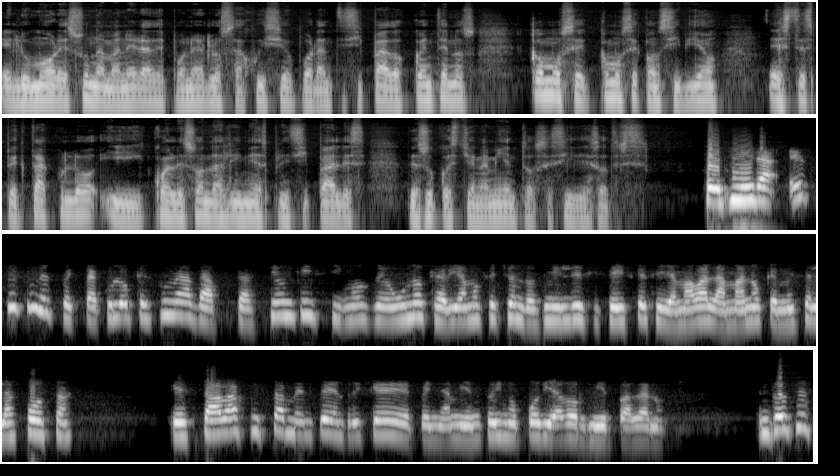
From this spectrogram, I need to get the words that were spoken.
El humor es una manera de ponerlos a juicio por anticipado. Cuéntenos cómo se, cómo se concibió este espectáculo y cuáles son las líneas principales de su cuestionamiento, Cecilia Sotres. Pues mira, este es un espectáculo que es una adaptación que hicimos de uno que habíamos hecho en 2016 que se llamaba La mano que mece la fosa, que estaba justamente Enrique Peñamiento y no podía dormir toda la noche. Entonces,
